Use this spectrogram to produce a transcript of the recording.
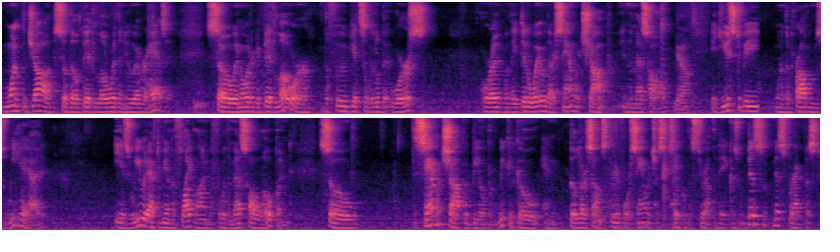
want the job, so they'll bid lower than whoever has it. So, in order to bid lower, the food gets a little bit worse. Or well, they did away with our sandwich shop in the mess hall. Yeah. It used to be one of the problems we had is we would have to be on the flight line before the mess hall opened So the sandwich shop would be open. We could go and build ourselves three or four sandwiches to take with us throughout the day because we'd miss, miss breakfast,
